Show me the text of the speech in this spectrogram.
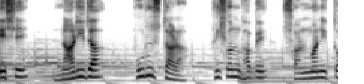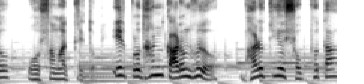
দেশে নারীরা পুরুষ দ্বারা ভীষণভাবে সম্মানিত ও সমাদৃত। এর প্রধান কারণ হল ভারতীয় সভ্যতা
